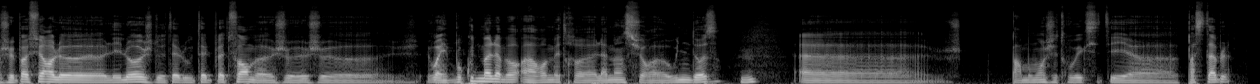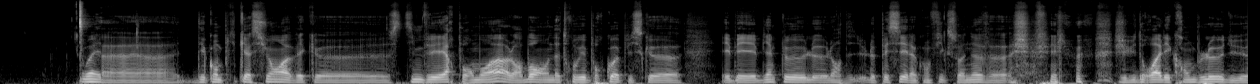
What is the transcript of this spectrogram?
je vais pas faire l'éloge de telle ou telle plateforme. Je, je, ouais, beaucoup de mal à, remettre la main sur Windows. Mmh. Par moment, j'ai trouvé que c'était euh, pas stable. Ouais. Euh, des complications avec euh, SteamVR pour moi. Alors bon, on a trouvé pourquoi, puisque eh bien, bien que le, le, PC et la config soient neuves, j'ai eu droit à l'écran bleu du,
